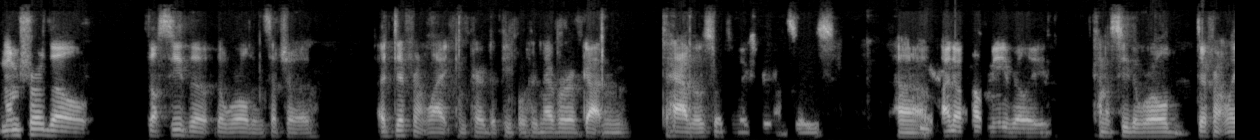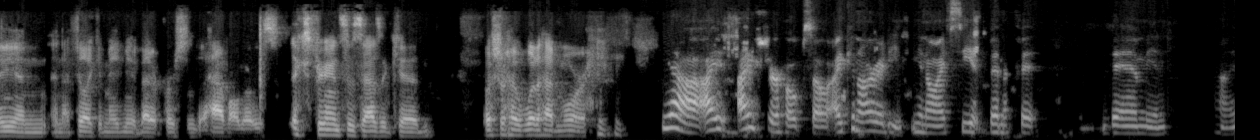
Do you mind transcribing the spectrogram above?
and I'm sure they'll they'll see the the world in such a a different light compared to people who never have gotten to have those sorts of experiences. Uh, I know it helped me really kind of see the world differently, and and I feel like it made me a better person to have all those experiences as a kid. Wish I would have had more. yeah, I I sure hope so. I can already, you know, I see it benefit them in uh,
